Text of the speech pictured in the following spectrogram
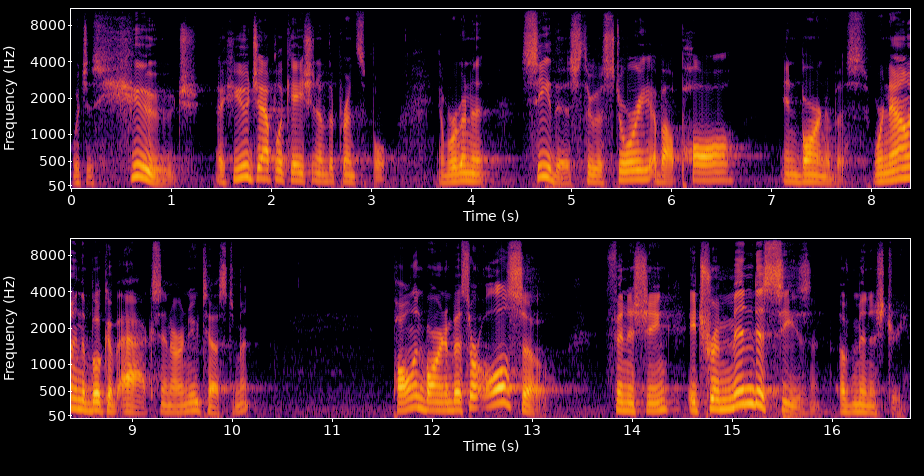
which is huge, a huge application of the principle. And we're going to see this through a story about Paul and Barnabas. We're now in the book of Acts in our New Testament. Paul and Barnabas are also finishing a tremendous season of ministry.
